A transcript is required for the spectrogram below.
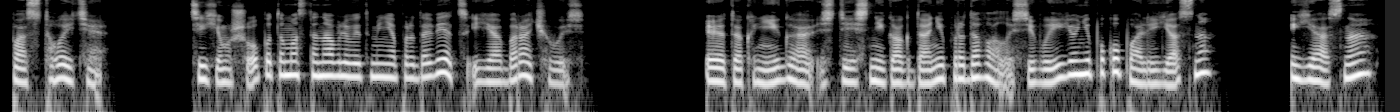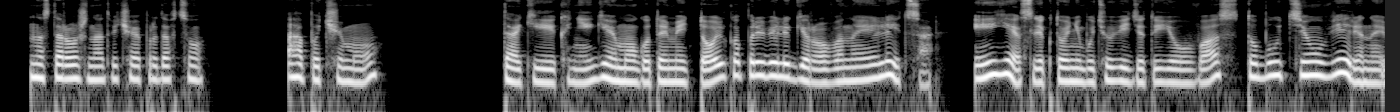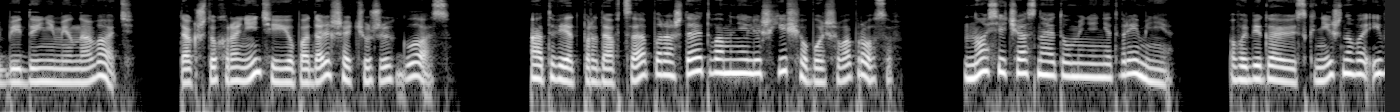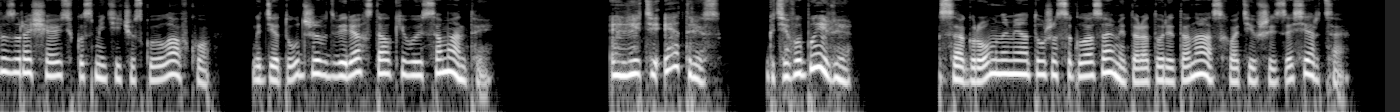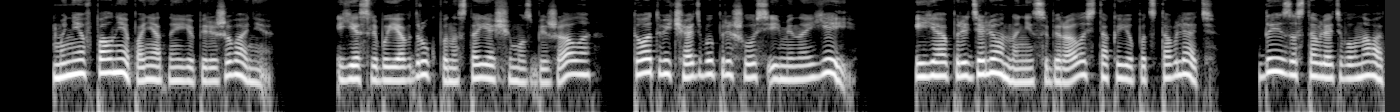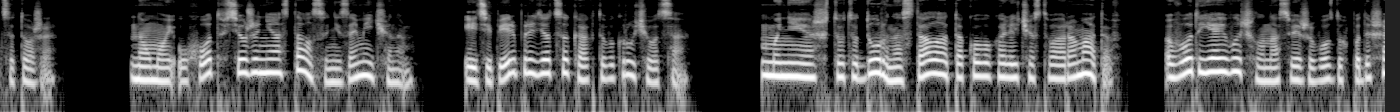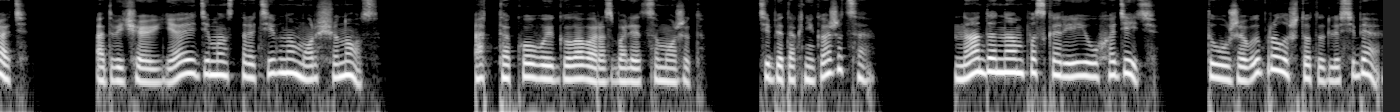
«Постойте», Тихим шепотом останавливает меня продавец, и я оборачиваюсь. «Эта книга здесь никогда не продавалась, и вы ее не покупали, ясно?» «Ясно», – настороженно отвечаю продавцу. «А почему?» «Такие книги могут иметь только привилегированные лица, и если кто-нибудь увидит ее у вас, то будьте уверены, беды не миновать» так что храните ее подальше от чужих глаз. Ответ продавца порождает во мне лишь еще больше вопросов. Но сейчас на это у меня нет времени. Выбегаю из книжного и возвращаюсь в косметическую лавку, где тут же в дверях сталкиваюсь с Самантой. «Леди Этрис, где вы были?» С огромными от ужаса глазами тараторит она, схватившись за сердце. Мне вполне понятно ее переживания. Если бы я вдруг по-настоящему сбежала, то отвечать бы пришлось именно ей. И я определенно не собиралась так ее подставлять, да и заставлять волноваться тоже. Но мой уход все же не остался незамеченным, и теперь придется как-то выкручиваться. Мне что-то дурно стало от такого количества ароматов. Вот я и вышла на свежий воздух подышать. Отвечаю я и демонстративно морщу нос. От такого и голова разболеться может. Тебе так не кажется? Надо нам поскорее уходить. Ты уже выбрала что-то для себя?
